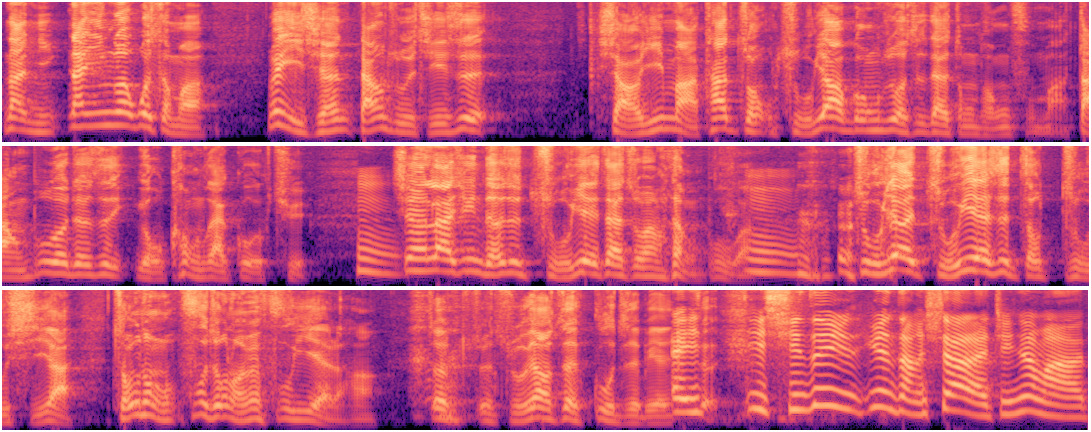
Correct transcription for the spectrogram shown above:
那你那因为为什么？因为以前党主席是。小英嘛，他总主要工作是在总统府嘛，党部就是有空再过去。嗯，现在赖清德是主业在中央党部啊，嗯，主要主业是总主席啊，总统副总统院副业了哈，这主要在顾这边。哎，你行政院长下来，今天嘛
